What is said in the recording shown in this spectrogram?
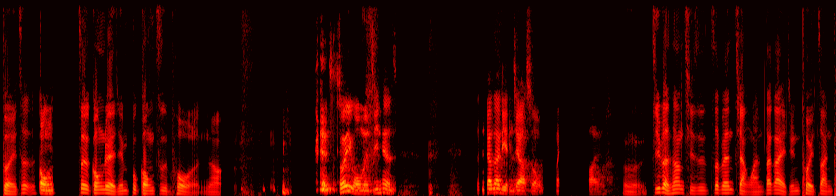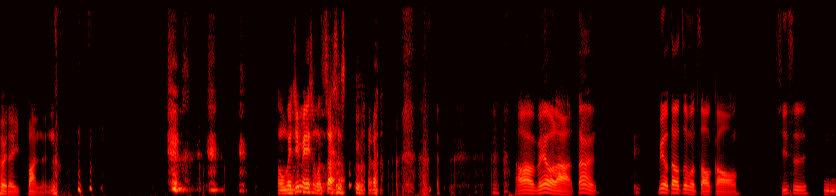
对，这攻这个攻略已经不攻自破了，你知道？所以我们今天的人家在廉价的时候。嗯，基本上其实这边讲完，大概已经退战退了一半了。我们已经没什么战术了。好啊，没有啦，当然没有到这么糟糕。其实，嗯，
